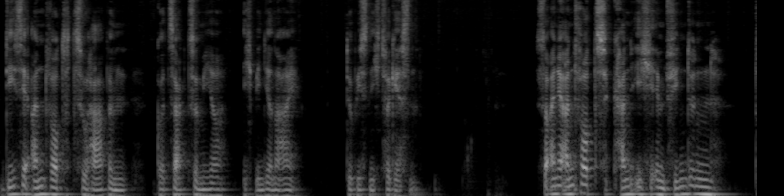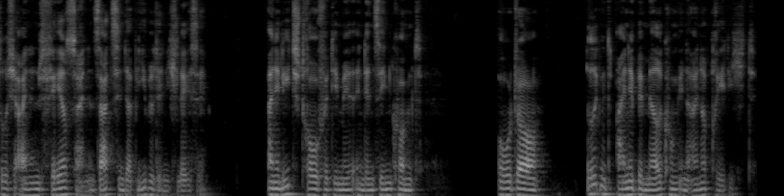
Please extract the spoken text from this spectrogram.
diese Antwort zu haben, Gott sagt zu mir, ich bin dir nahe du bist nicht vergessen. So eine Antwort kann ich empfinden durch einen Vers, einen Satz in der Bibel, den ich lese, eine Liedstrophe, die mir in den Sinn kommt, oder irgendeine Bemerkung in einer Predigt.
